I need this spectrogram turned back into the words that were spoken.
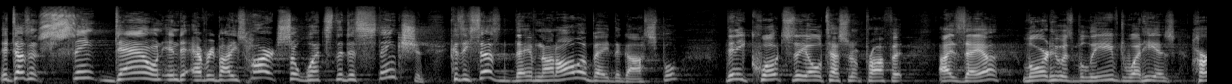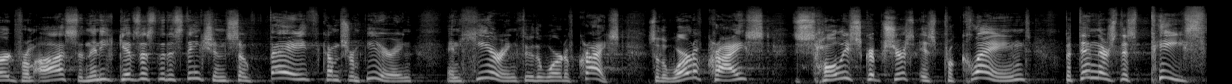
It doesn't sink down into everybody's heart. So what's the distinction? Because he says they have not all obeyed the gospel. Then he quotes the Old Testament prophet Isaiah, Lord who has believed what he has heard from us, and then he gives us the distinction. So faith comes from hearing and hearing through the word of Christ. So the word of Christ, holy scriptures is proclaimed but then there's this piece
